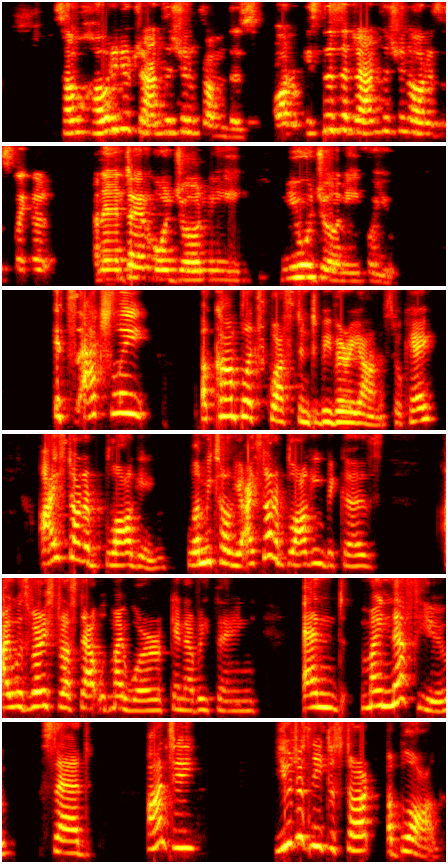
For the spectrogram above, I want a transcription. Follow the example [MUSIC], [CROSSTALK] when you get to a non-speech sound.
So, how did you transition from this, or is this a transition, or is this like a an entire whole journey, new journey for you? It's actually a complex question, to be very honest. Okay. I started blogging. Let me tell you, I started blogging because I was very stressed out with my work and everything. And my nephew said, Auntie, you just need to start a blog.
